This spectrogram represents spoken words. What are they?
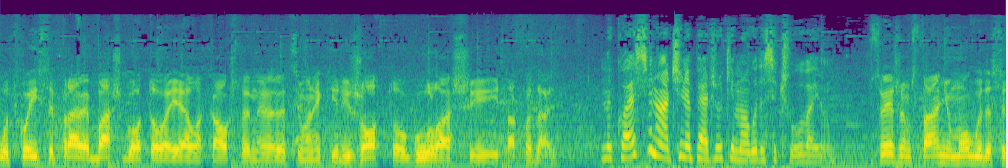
od kojih se prave baš gotova jela, kao što je recimo neki rižoto, gulaš i tako dalje. Na koje sve načine pečurke mogu da se čuvaju? Svežem stanju mogu da se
